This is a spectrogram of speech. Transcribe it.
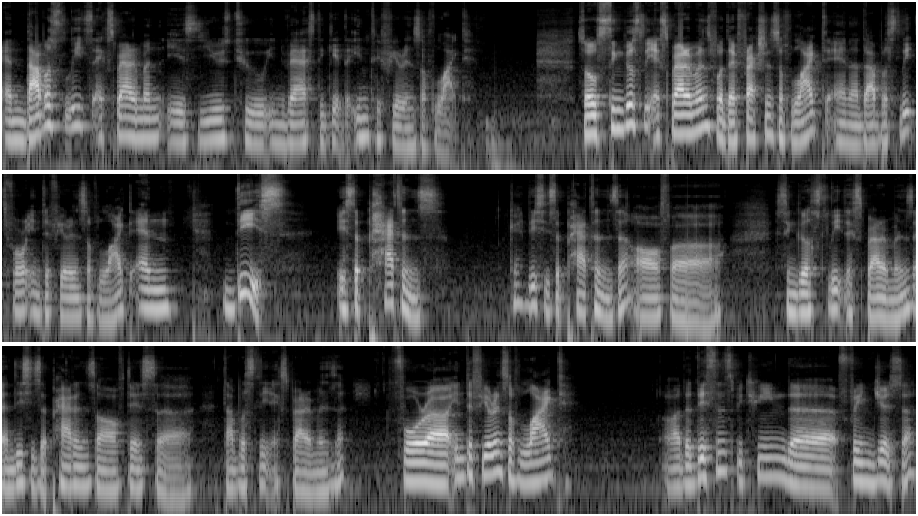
and double slits experiment is used to investigate the interference of light so single slit experiments for diffractions of light and a double slit for interference of light and this is the patterns okay this is the patterns uh, of uh, single slit experiments and this is the patterns of this uh, double slit experiments uh. For uh, interference of light, uh, the distance between the fringes uh,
